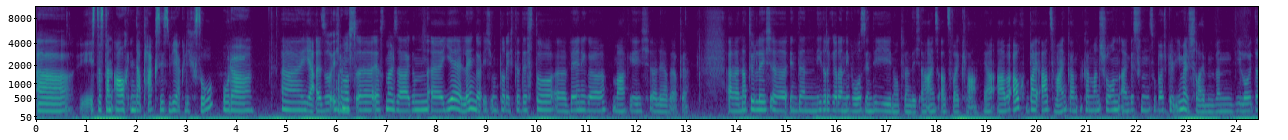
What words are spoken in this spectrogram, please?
äh, ist das dann auch in der Praxis wirklich so? Oder äh, ja, also ich Oder muss äh, erstmal sagen, äh, je länger ich unterrichte, desto äh, weniger mag ich äh, Lehrwerke. Äh, natürlich in den niedrigeren Niveaus sind die notwendig, A1, A2 klar. Ja? Aber auch bei A2 kann, kann man schon ein bisschen zum Beispiel E-Mails schreiben, wenn die Leute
